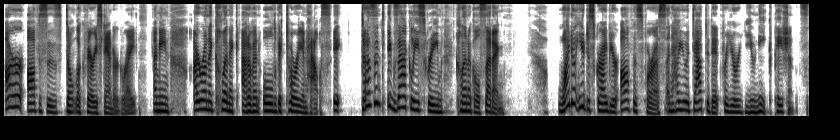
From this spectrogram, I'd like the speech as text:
Our offices don't look very standard, right? I mean, I run a clinic out of an old Victorian house. It doesn't exactly scream clinical setting. Why don't you describe your office for us and how you adapted it for your unique patients?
